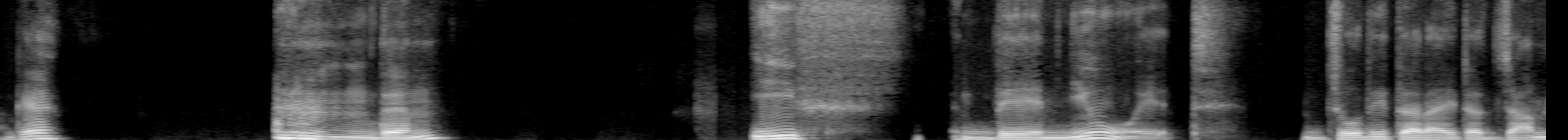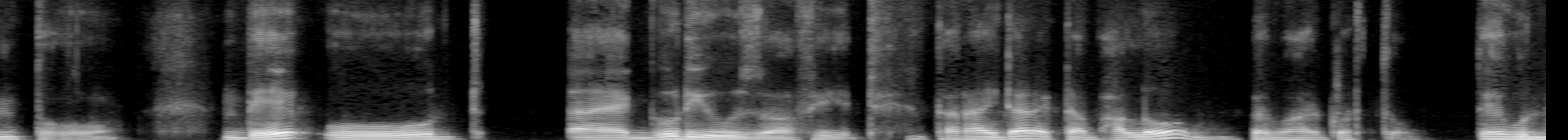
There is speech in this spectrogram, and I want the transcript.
okay then if they knew it যদি তারা এটা জানতো they would good use of it তারা এটার একটা ভালো ব্যবহার করত। They would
